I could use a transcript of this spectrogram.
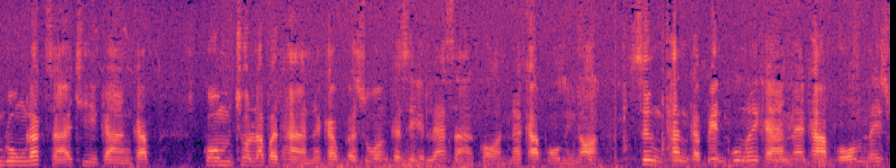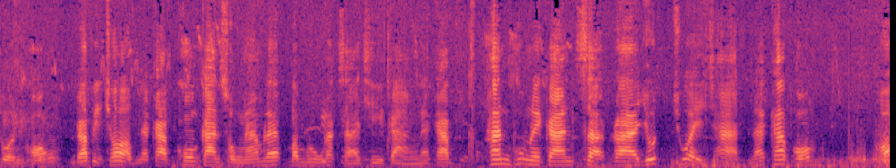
ำรุงรักษาชีกลางครับกรมชนรับประทานนะครับ กระทรวงเกษตรและสหกรณ์นะครับ ผมนี่นอ ซึ่งท่านก็เป็นผู้อำนวยการนะครับผมในส่วนของรับผิดชอบนะครับ โครงการส่งน้ำและบำรุงรักษาชีกลางนะครับ ท่านผู้อำนวยการสรายุทธช่วยชาตินะครับผม ขอ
